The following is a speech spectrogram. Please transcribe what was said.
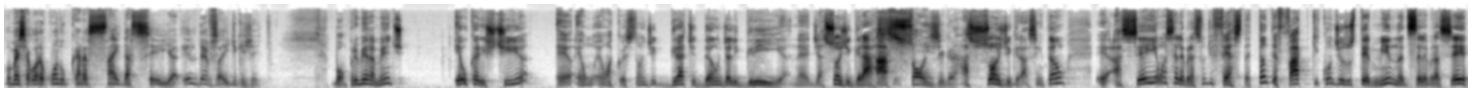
Ô, Mestre, agora quando o cara sai da ceia, ele deve sair de que jeito? Bom, primeiramente, Eucaristia é, é, um- é uma questão de gratidão, de alegria, né? de ações de graça. Ações de graça. Ações de graça. Então, é, a ceia é uma celebração de festa. Tanto é fato que quando Jesus termina de celebrar a ceia,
